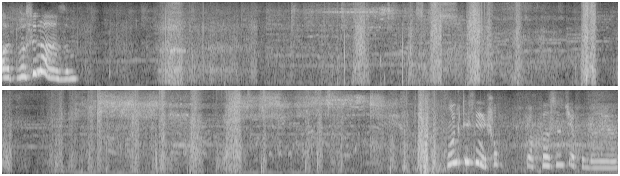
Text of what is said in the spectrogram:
atması lazım. Multisini çok akılsızca kullanıyor.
